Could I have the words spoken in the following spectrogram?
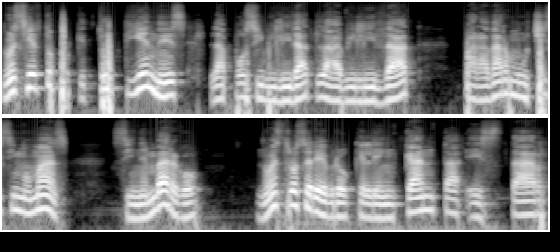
No es cierto porque tú tienes la posibilidad, la habilidad para dar muchísimo más. Sin embargo, nuestro cerebro que le encanta estar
